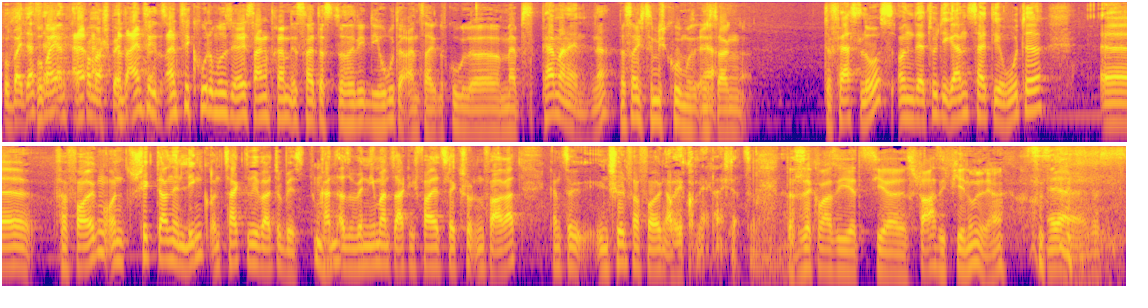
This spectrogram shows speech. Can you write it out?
Wobei das Wobei, ja ganz, äh, später. das einzige, das einzige Coole, muss ich ehrlich sagen, dran ist halt, dass, dass er die, die Route anzeigt auf Google äh, Maps. Permanent, ne? Das ist eigentlich ziemlich cool, muss ich ehrlich Ja. sagen. Du fährst los und der tut die ganze Zeit die Route äh, verfolgen und schickt dann den Link und zeigt dir, wie weit du bist. Du kannst also, wenn jemand sagt, ich fahre jetzt sechs Stunden Fahrrad, kannst du ihn schön verfolgen, aber wir kommen ja gleich dazu. Das ist ja quasi jetzt hier Stasi 4.0, ja? Ja, ja, das ist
